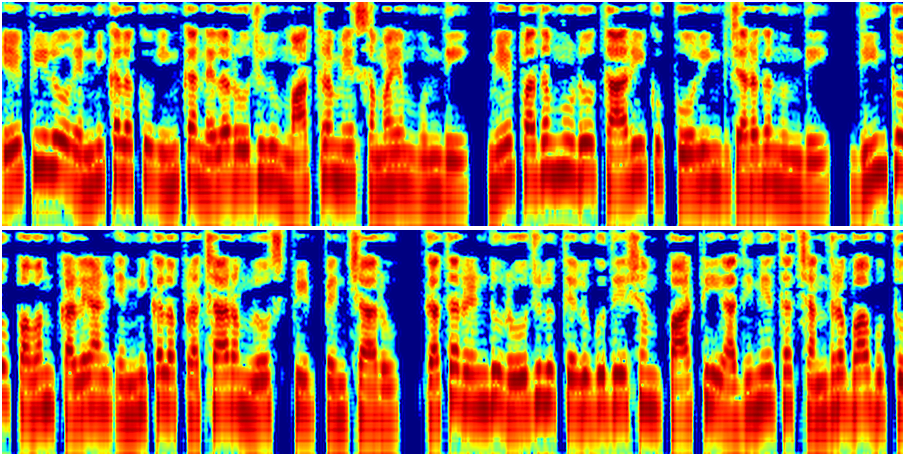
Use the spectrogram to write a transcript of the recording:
ఏపీలో ఎన్నికలకు ఇంకా నెల రోజులు మాత్రమే సమయం ఉంది. మే పదమూడో తారీఖు పోలింగ్ జరగనుంది. దీంతో పవన్ కళ్యాణ్ ఎన్నికల ప్రచారంలో స్పీడ్ పెంచారు. గత రెండు రోజులు తెలుగుదేశం పార్టీ అధినేత చంద్రబాబుతో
